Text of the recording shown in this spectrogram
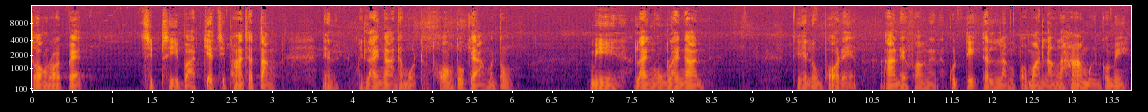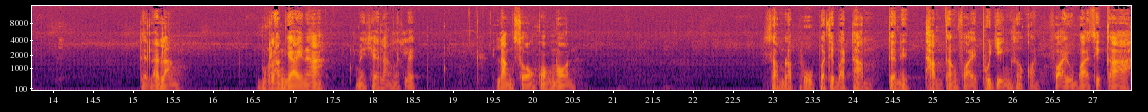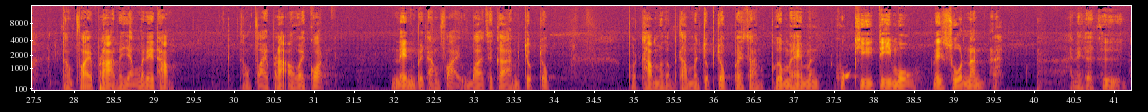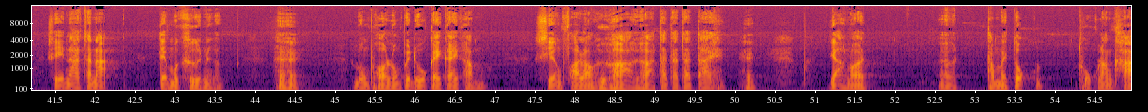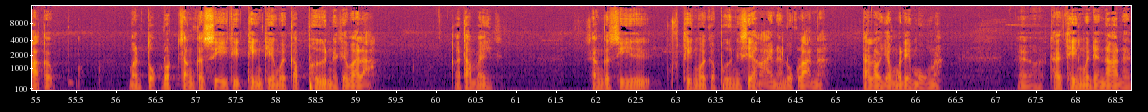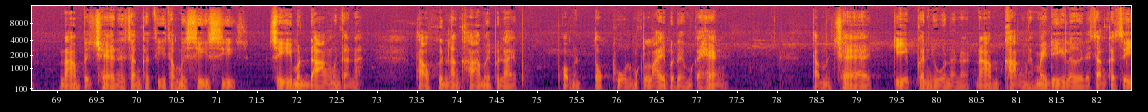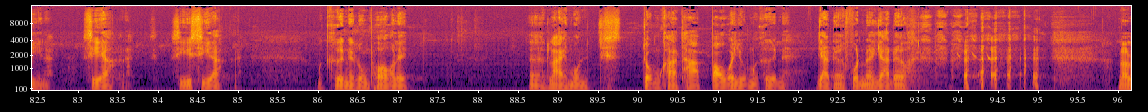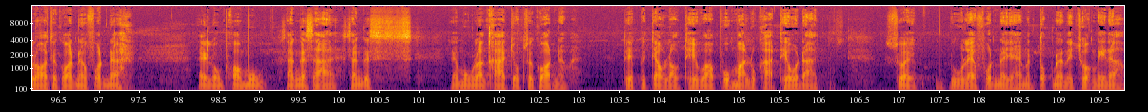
สองร้อยแปดสิบสี่บาทเจ็ดสิบห้าสตังค์เนี่ยมีรายงานทั้งหมดของทุกอย่างมันต้องมีรายงงรายงาน ที่หลวงพ่อได้ อ่านให้ฟังนะั่นกุฏิแต่หลังประมาณหลังละห้าหมื่นก็มี แต่ละหลังมันหลังใหญ่นะ ไม่ใช่หลังเล็กๆ หลังสองห้องนอนสำหรับผู้ปฏิบัติธรรม แต่นี้ทำทางฝ่ายผู้หญิงซะก่อน ฝ่ายอุบาสิกา ทางฝ่ายพระนะยังไม่ได้ทำทางฝ่ายพระเอาไว้ก่อน เน้นไปทางฝ่ายอุบาสิกาให้มันจบจบพอทำมันก็ทำมันจบจบไปซะเพื่อไม่ให้มันคุกคีตีโมงในส่วนนั้นนะ นนี้ก็คือเสนาสนะ แต่เมื่อคืนนะครับหลวงพ่อลงไปดูใกล้ๆค่ำเสียงฟ้าร้องฮือฮ่าฮือฮ่าตายตายตายตายอย่างน้อยทำไมตกถูกลังคากับ มันตกรถสังกสีที่ทิ้งทิ้งไว้กับพื้นใช่ไหมล่ะ ก็ทำให้สังกสีทิ้งไว้กับพื้นนี่เสียหายนะลูกหลานนะแต่เรายังไม่ได้มุงนะถ้าทิ้งไว้ในนานเนี่ย น้ำไปแช่ในสังกะสีทำให้สีสีสีมันด่างเหมือนกันนะถ้าเอาขึ้นหลังคาไม่เป็นไรพอมันตกถูกแล้วมันไหลไปเลยมันก็แห้งถ้ามันแช่จีบกันอยู่นะนะน้ำขังไม่ดีเลยแต่สังกะสีนะเสียสีเสีย เมื่อคืนเนี่ยหลวงพ่อก็เลยไล่มนจมคาถาเป่าไว้อยู่เมื่อคืนอย่าเด้อฝนเด้ออย่าเด้อเรารอจะก่อนเนอฝนเนอไอ้ หลวงพ่อมุงสังกษาสังกมุงลังคาจบซะก่อนนะเทพเจ้าเราเทวาภูมิลุกะเทวดา ช่วยดูแลฝนหน่อย่าให้มันตกเนอในช่วงนี้นะ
